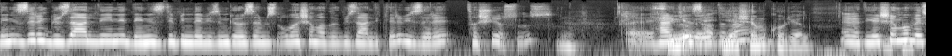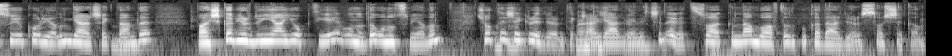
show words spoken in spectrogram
denizlerin güzelliğini, deniz dibinde bizim gözlerimizin ulaşamadığı güzellikleri bizlere taşıyorsunuz. Evet. E, herkes Suyu ve adına, yaşamı koruyalım. Evet, yaşamı ve suyu koruyalım gerçekten de başka bir dünya yok diye bunu da unutmayalım. Çok teşekkür ediyorum tekrar teşekkür geldiğin ederim. için. Evet, su hakkından bu haftalık bu kadar diyoruz. Hoşçakalın.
